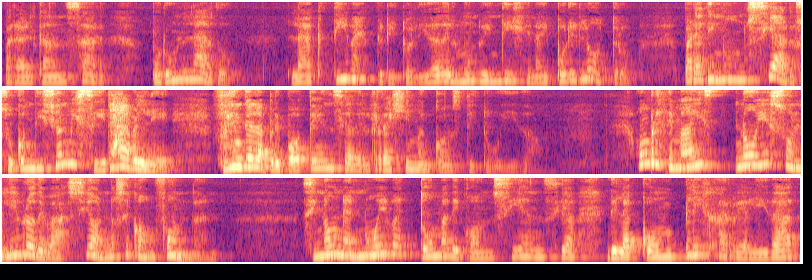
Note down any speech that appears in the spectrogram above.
para alcanzar, por un lado, la activa espiritualidad del mundo indígena y por el otro, para denunciar su condición miserable frente a la prepotencia del régimen constituido. Hombres de Maíz no es un libro de evasión, no se confundan, sino una nueva toma de conciencia de la compleja realidad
